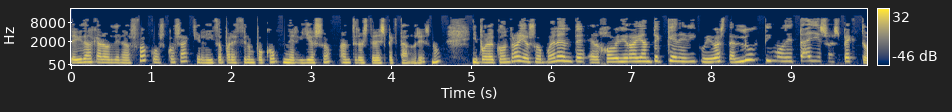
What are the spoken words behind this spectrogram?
debido al calor de los focos, cosa que le hizo parecer un poco nervioso ante los telespectadores, ¿no? Y por el contrario, su oponente, el joven y radiante Kennedy, cuidó hasta el último detalle su aspecto.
